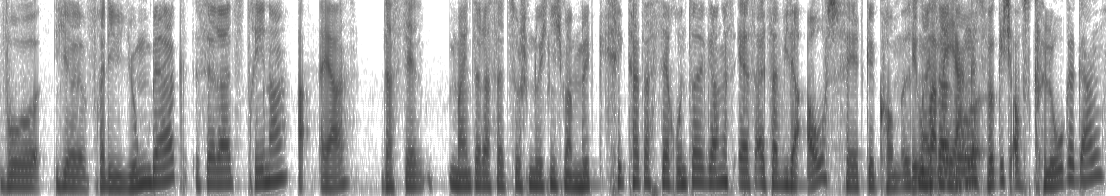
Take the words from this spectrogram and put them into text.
Wo hier Freddy Jungberg ist ja da als Trainer. Ah, ja. dass der meinte, dass er zwischendurch nicht mal mitgekriegt hat, dass der runtergegangen ist. Erst als er wieder aufs Feld gekommen ist, Aubameyang so, ist wirklich aufs Klo gegangen?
